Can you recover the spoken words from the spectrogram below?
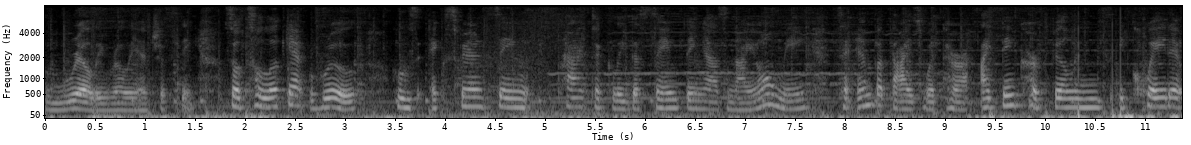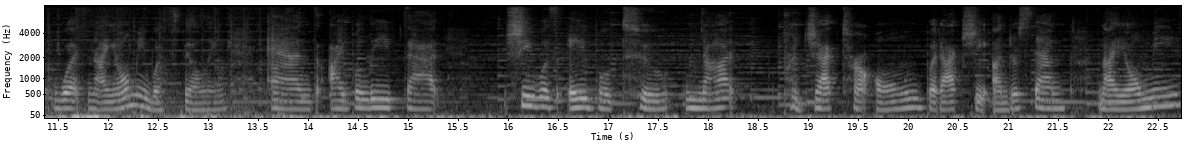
really, really interesting. So to look at Ruth, who's experiencing practically the same thing as Naomi, to empathize with her, I think her feelings equated what Naomi was feeling. And I believe that she was able to not project her own, but actually understand Naomi's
